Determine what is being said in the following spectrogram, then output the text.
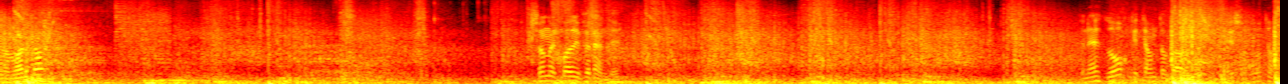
¿Uno muerto? Son de juegos diferentes. Tenés dos que están tocados. Esos dos están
